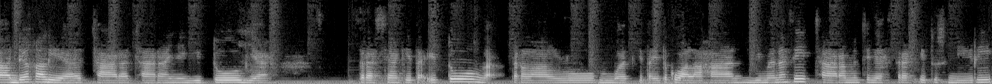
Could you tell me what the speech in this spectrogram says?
Ada kali ya cara-caranya gitu biar stresnya kita itu nggak terlalu membuat kita itu kewalahan. Gimana sih cara mencegah stres itu sendiri?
